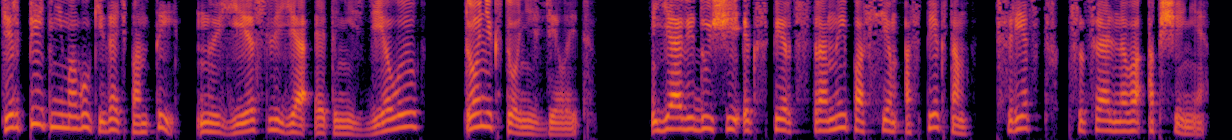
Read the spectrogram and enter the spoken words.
Терпеть не могу кидать понты, но если я это не сделаю, то никто не сделает. Я ведущий эксперт страны по всем аспектам средств социального общения.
